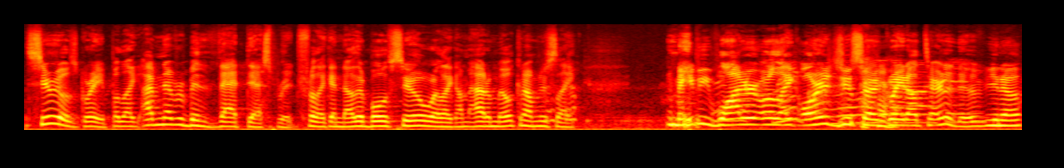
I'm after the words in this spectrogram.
Cereal's great, but like I've never been that desperate for like another bowl of cereal where like I'm out of milk and I'm just like maybe water or like orange juice are a great alternative. You know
